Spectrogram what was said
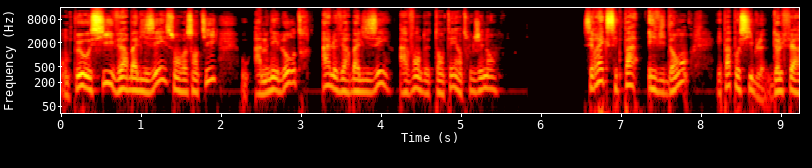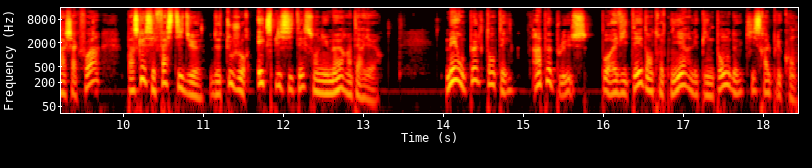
On peut aussi verbaliser son ressenti ou amener l'autre à le verbaliser avant de tenter un truc gênant. C'est vrai que c'est pas évident et pas possible de le faire à chaque fois parce que c'est fastidieux de toujours expliciter son humeur intérieure. Mais on peut le tenter, un peu plus, pour éviter d'entretenir les ping-pong de qui sera le plus con.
